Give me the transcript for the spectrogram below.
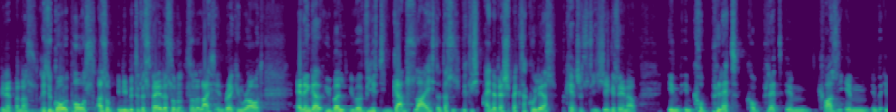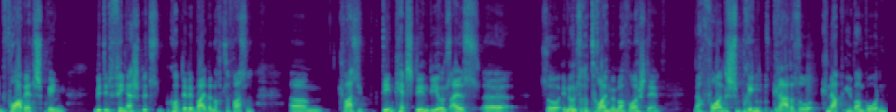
wie nennt man das? Richtung Goalpost, also in die Mitte des Feldes, mhm. so, so eine leicht in-breaking Route. Ellinger über, überwirft ihn ganz leicht und das ist wirklich einer der spektakulärsten Catches, die ich je gesehen habe. In, in komplett, komplett im, quasi im, im, im Vorwärtsspringen mit den Fingerspitzen bekommt er den Ball dann noch zu fassen. Ähm, quasi den Catch, den wir uns als äh, so in unseren Träumen immer vorstellen. Nach vorne springt gerade so knapp überm Boden.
